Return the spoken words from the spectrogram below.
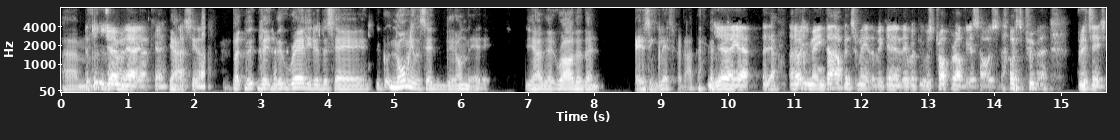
Um, think German, yeah, yeah, okay, yeah, I see that. But the, the, the rarely do they say. Normally they say de donde, yeah, rather than eres inglés, ¿verdad? yeah, yeah, yeah. I know what you mean. That happened to me at the beginning. Were, it was proper obvious I was I was British,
